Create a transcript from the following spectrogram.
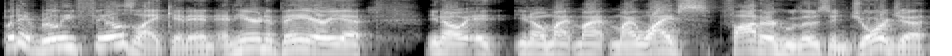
but it really feels like it. And, and here in the Bay Area, you know, it, you know, my, my, my wife's father who lives in Georgia,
